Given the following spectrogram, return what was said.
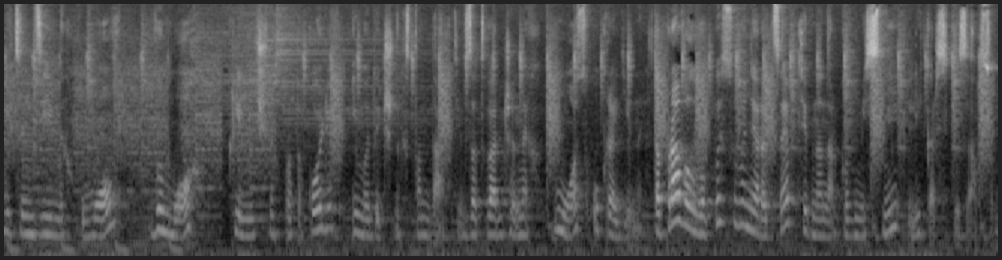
ліцензійних умов, вимог клінічних протоколів і медичних стандартів, затверджених МОЗ України, та правил виписування рецептів на нарковмісні лікарські засоби.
